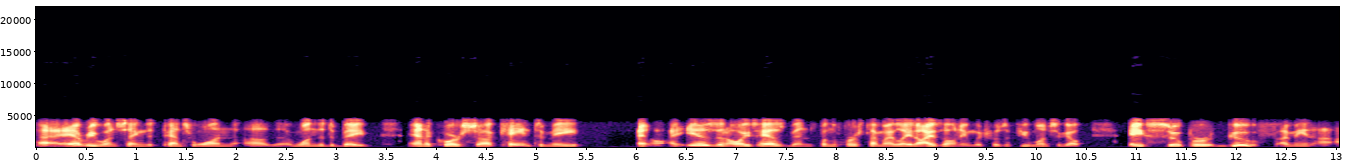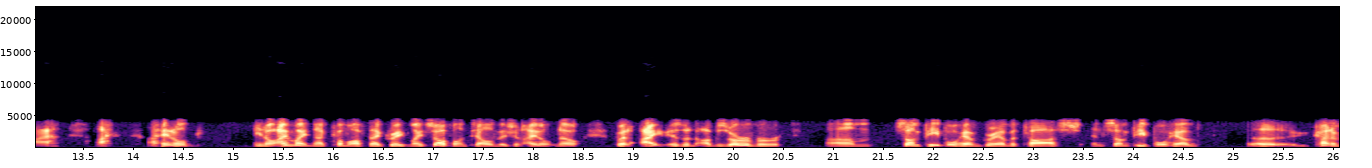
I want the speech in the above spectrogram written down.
uh, everyone's saying that Pence won uh, won the debate, and of course uh, Kaine to me and is and always has been from the first time I laid eyes on him, which was a few months ago, a super goof. I mean, I I I don't you know I might not come off that great myself on television. I don't know, but I as an observer. Um, some people have gravitas and some people have uh, kind of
